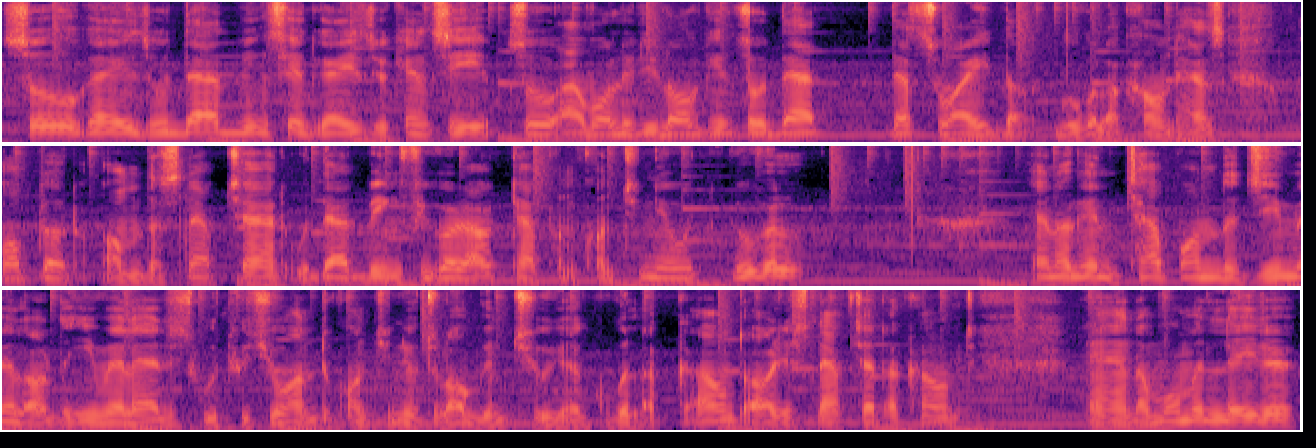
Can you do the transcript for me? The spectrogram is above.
So guys with that being said guys you can see so i've already logged in. So that that's why the google account has popped out on the snapchat. With that being figured out tap on continue with google. And again tap on the gmail or the email address with which you want to continue to log into your google account or your snapchat account and a moment later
